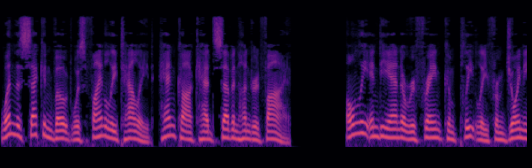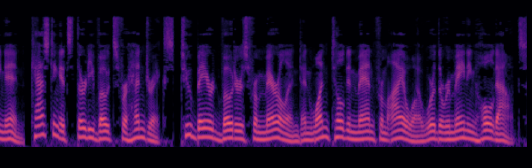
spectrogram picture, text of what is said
When the second vote was finally tallied, Hancock had 705. Only Indiana refrained completely from joining in, casting its 30 votes for Hendricks, two Bayard voters from Maryland and one Tilden man from Iowa were the remaining holdouts.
